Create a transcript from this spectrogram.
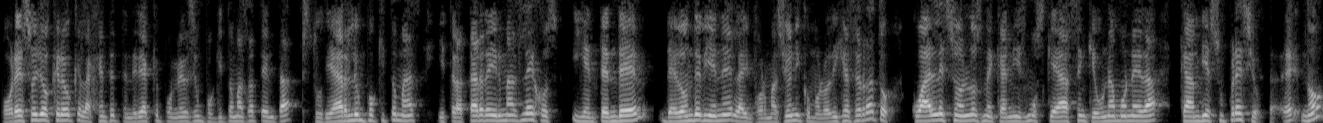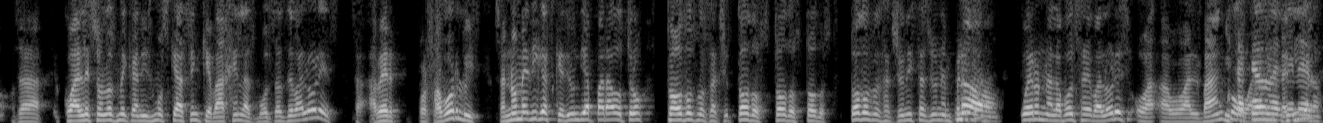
Por eso yo creo que la gente tendría que ponerse un poquito más atenta, estudiarle un poquito más y tratar de ir más lejos y entender de dónde viene la información y como lo dije hace rato, cuáles son los mecanismos que hacen que una moneda cambie su precio, ¿eh? ¿no? O sea, cuáles son los mecanismos que hacen que bajen las bolsas de valores. O sea, a ver, por favor, Luis, o sea, no me digas que de un día para otro todos los todos, todos, todos, todos los accionistas de una empresa no. fueron a la bolsa de valores o, a, o al banco y sacaron o el dinero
